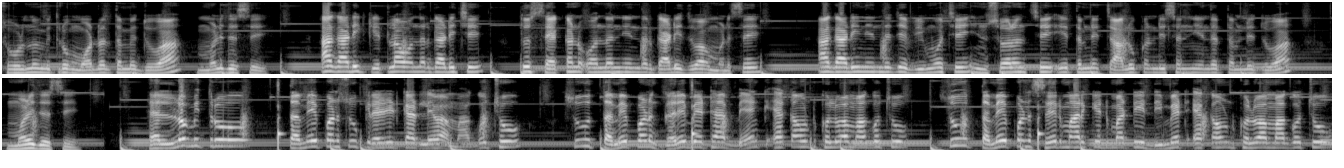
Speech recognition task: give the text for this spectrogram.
સોળનું. મિત્રો મોડલ તમે જોવા મળી જશે. આ ગાડી કેટલા ઓનર ગાડી છે? તો સેકન્ડ ઓનરની અંદર ગાડી જોવા મળશે. આ ગાડીની અંદર જે વીમો છે ઇન્સ્યોરન્સ છે, એ તમને ચાલુ કન્ડિશનની અંદર તમને જોવા મળી જશે. હેલો મિત્રો, તમે પણ શું ક્રેડિટ કાર્ડ લેવા માંગો છો? શું તમે પણ ઘરે બેઠા બેંક એકાઉન્ટ ખોલવા માંગો છો? શું તમે પણ શેર માર્કેટ માટે ડીમેટ એકાઉન્ટ ખોલવા માંગો છો?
